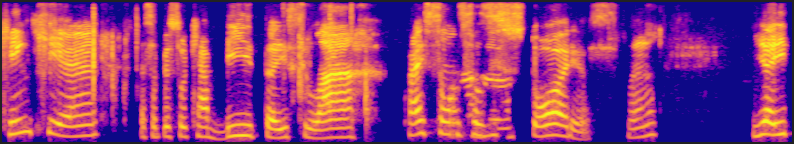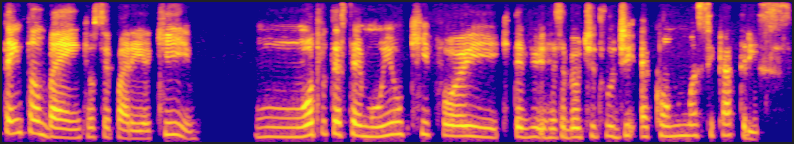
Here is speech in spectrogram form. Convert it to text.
quem que é essa pessoa que habita esse lar Quais são as suas uhum. histórias, né? E aí tem também que eu separei aqui um outro testemunho que foi que teve recebeu o título de é como uma cicatriz.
